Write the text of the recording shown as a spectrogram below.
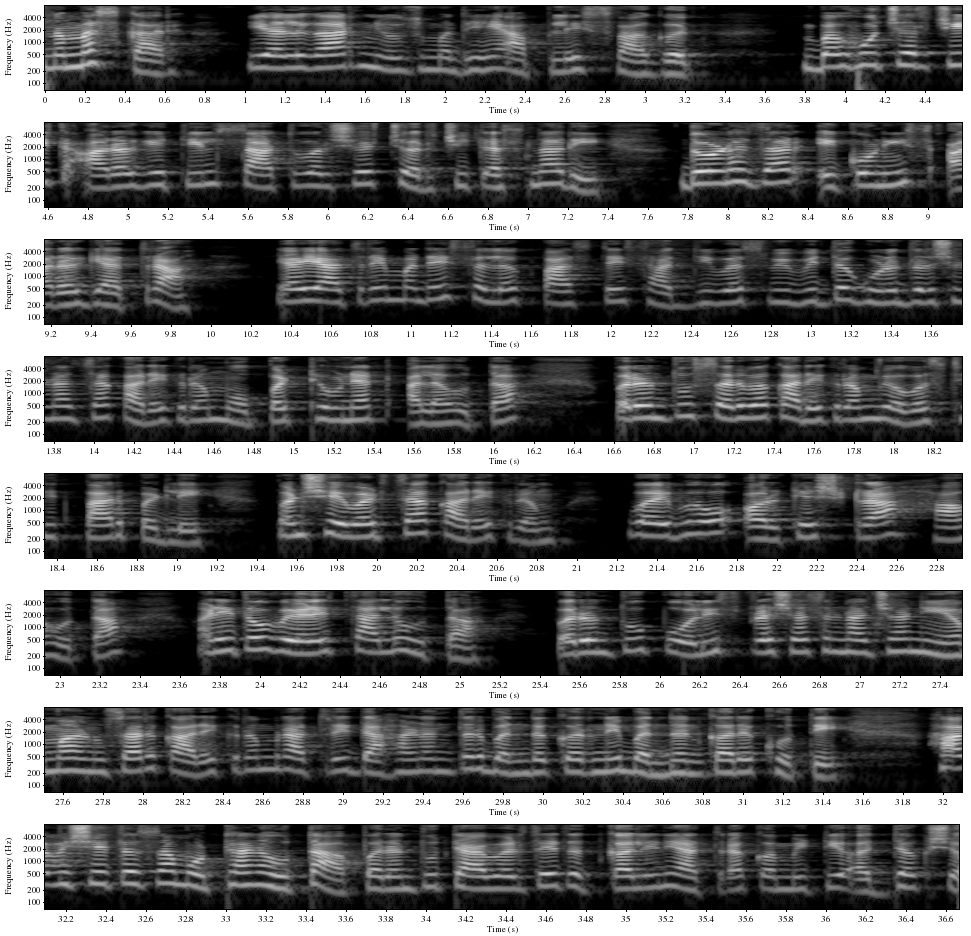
नमस्कार. यलगार न्यूजमध्ये आपले स्वागत. बहुचर्चित आरग येथील सात वर्ष चर्चित असणारी दोन हजार एकोणीस आरग यात्रा या यात्रेमध्ये सलग पाच ते सात दिवस विविध गुणदर्शनाचा कार्यक्रम मोफत ठेवण्यात आला होता परंतु सर्व कार्यक्रम व्यवस्थित पार पडले. पण शेवटचा कार्यक्रम वैभव ऑर्केस्ट्रा हा होता आणि तो वेळेत चालू होता. परंतु पोलीस प्रशासनाच्या नियमानुसार कार्यक्रम रात्री दहानंतर बंद करणे बंधनकारक होते. हा विषय तसा मोठा नव्हता परंतु त्यावेळचे तत्कालीन यात्रा कमिटी अध्यक्ष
